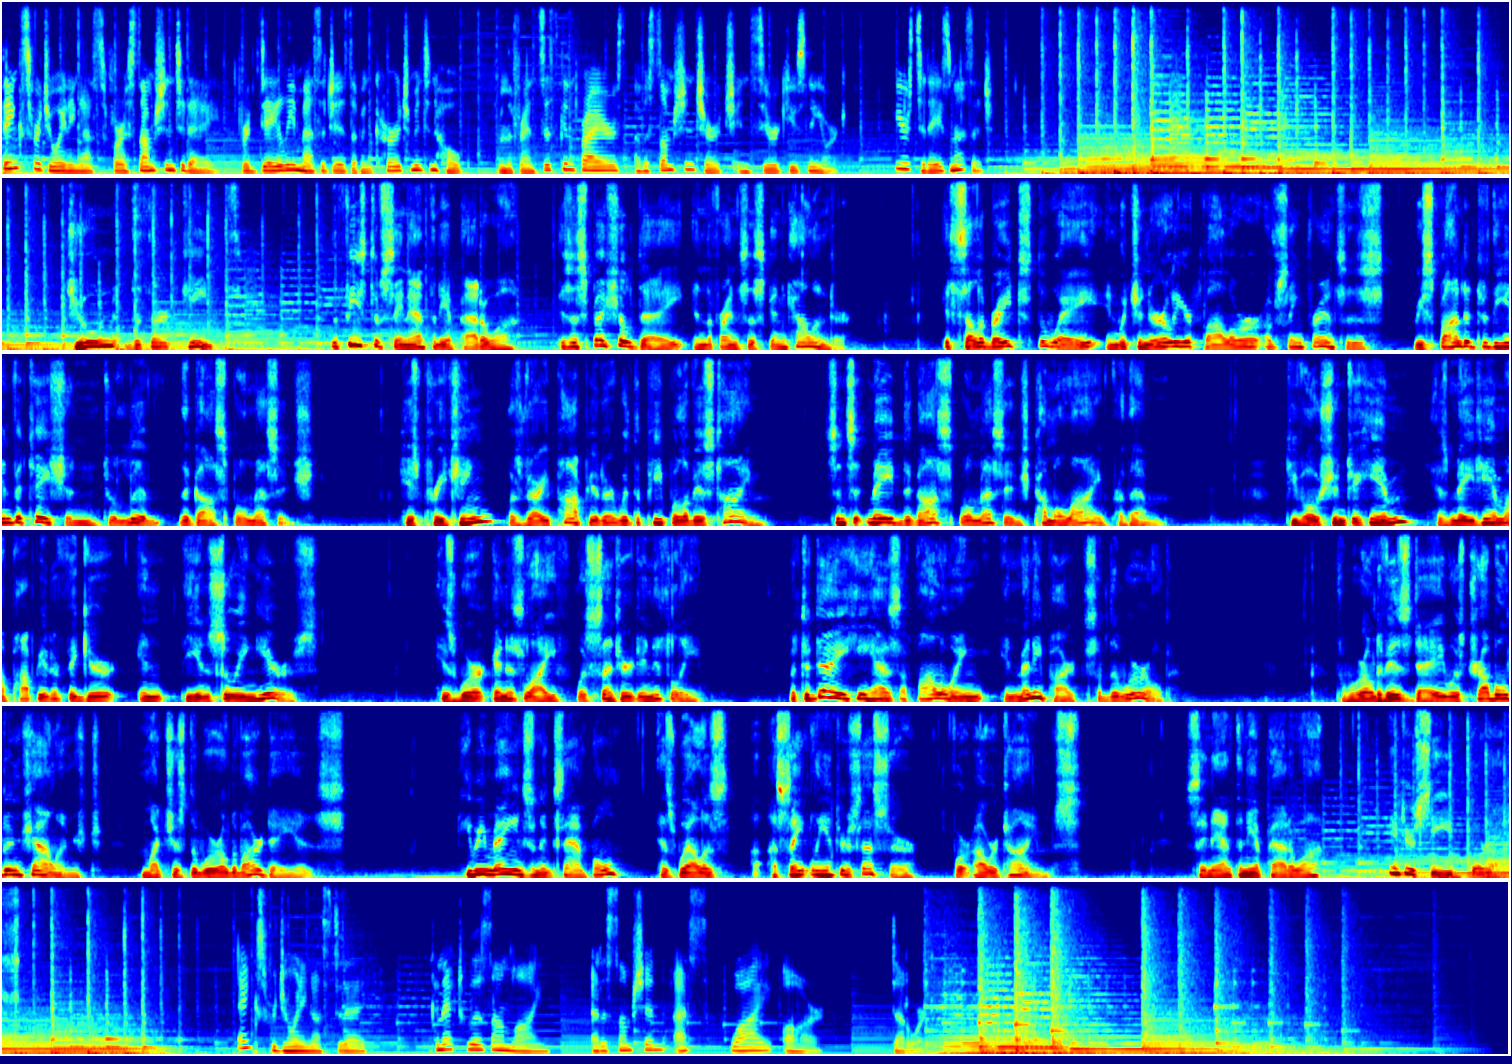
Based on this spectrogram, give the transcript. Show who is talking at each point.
Speaker 1: for joining us for Assumption Today for daily messages of encouragement and hope from the Franciscan Friars of Assumption Church in Syracuse, New York. Here's today's message.
Speaker 2: June the 13th. The Feast of St. Anthony of Padua is a special day in the Franciscan calendar. It celebrates the way in which an earlier follower of St. Francis responded to the invitation to live the gospel message. His preaching was very popular with the people of his time, since it made the gospel message come alive for them. Devotion to him has made him a popular figure in the ensuing years. His work and his life was centered in Italy, but today he has a following in many parts of the world. The world of his day was troubled and challenged, much as the world of our day is. He remains an example as well as a saintly intercessor for our times. St. Anthony of Padua, intercede for us.
Speaker 1: Thanks for joining us today. Connect with us online at AssumptionSYR.org.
